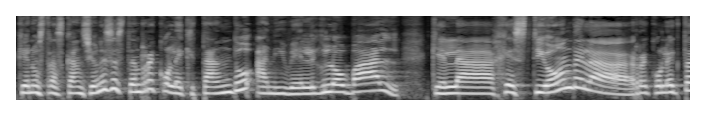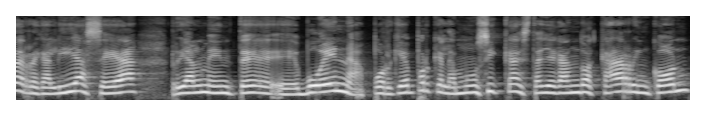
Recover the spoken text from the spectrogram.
que nuestras canciones estén recolectando a nivel global, que la gestión de la recolecta de regalías sea realmente eh, buena. ¿Por qué? Porque la música está llegando a cada rincón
